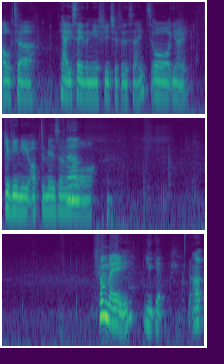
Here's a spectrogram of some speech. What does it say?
alter how you see the near future for the Saints or, you know, give you new optimism Um, or For me, You get. I,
